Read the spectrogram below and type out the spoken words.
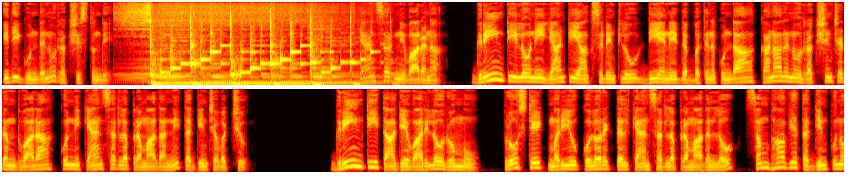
ఇది గుండెను రక్షిస్తుంది. క్యాన్సర్ నివారణ. గ్రీన్ టీలోని యాంటీ ఆక్సిడెంట్లు డిఎన్ఏ దెబ్బతినకుండా కణాలను రక్షించడం ద్వారా కొన్ని క్యాన్సర్ల ప్రమాదాన్ని తగ్గించవచ్చు. గ్రీన్ టీ తాగేవారిలో రొమ్ము ప్రోస్టేట్ మరియు కొలోరెక్టల్ క్యాన్సర్ల ప్రమాదంలో సంభావ్య తగ్గింపును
